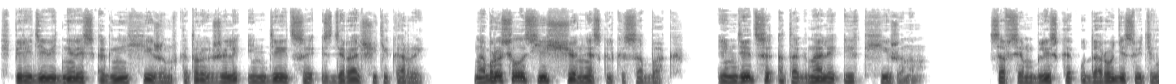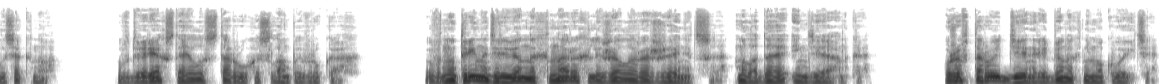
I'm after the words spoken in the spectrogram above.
Впереди виднелись огни хижин, в которых жили индейцы, сдиральщики коры. Набросилось еще несколько собак. Индейцы отогнали их к хижинам. Совсем близко у дороги светилось окно. В дверях стояла старуха с лампой в руках. Внутри на деревянных нарах лежала роженица, молодая индианка. Уже второй день ребенок не мог выйти.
